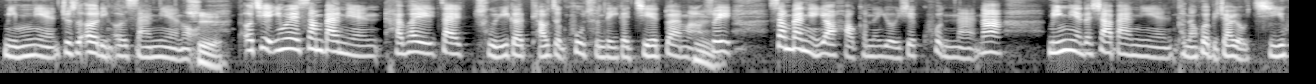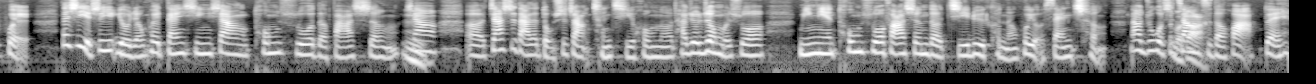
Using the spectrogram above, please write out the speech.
明年，就是二零二三年哦。是。而且因为上半年还会再处于一个调整库存的一个阶段嘛，嗯、所以上半年要好，可能有一些困难。那明年的下半年可能会比较有机会，但是也是有人会担心像通缩的发生，像呃佳士达的董事长陈其宏呢，他就认为说明年通缩发生的几率可能会有三成。那如果是这样子的话，对，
